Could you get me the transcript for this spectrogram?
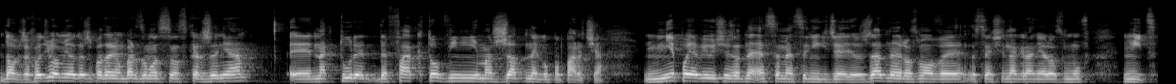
Dobrze, chodziło mi o to, że padają bardzo mocne oskarżenia, na które de facto Wini nie ma żadnego poparcia. Nie pojawiły się żadne SMS-y nigdzie, żadne rozmowy, w sensie nagrania rozmów, nic.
